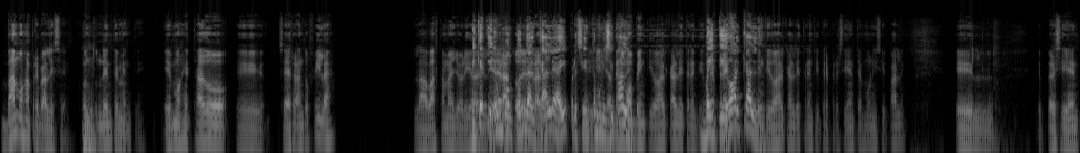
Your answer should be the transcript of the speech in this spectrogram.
vamos a prevalecer contundentemente. Hemos estado eh, cerrando filas. La vasta mayoría Vi que tiene un montón de alcaldes ahí, presidentes Sí, municipales. tenemos 22 alcaldes, 33 22 presi- alcaldes. 22 alcaldes, 33 presidentes municipales. El, el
